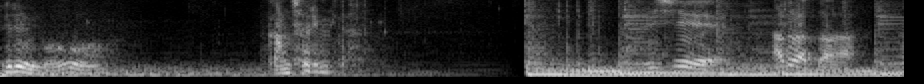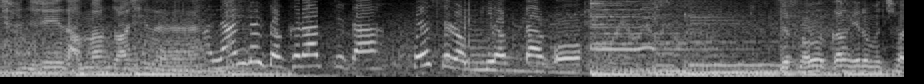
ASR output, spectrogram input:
이름이 뭐고? 깡철입니다. 준씨 아들 왔다 천진난만도 하시네 아, 남들도 그럽디다. 볼수록 귀엽다고. 내 성우 깡 이러면 쳐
